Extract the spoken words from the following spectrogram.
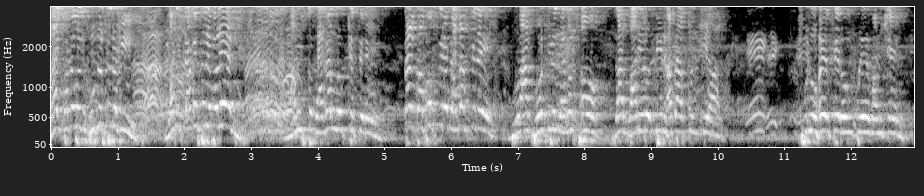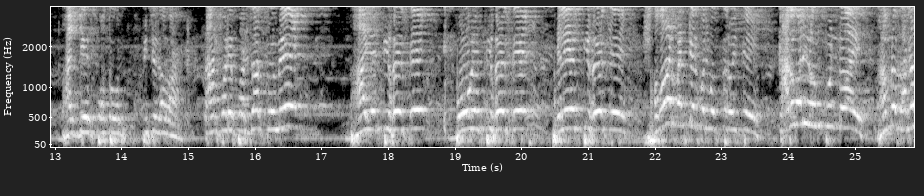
ভাই কথা বলতে ভুল হচ্ছে নাকি? মানুষ কাকে চেনে বলেন? মানুষ তো জায়গার লোককে চেনে। তার বাপক চেনে দাদা চেনে। আর ভোট দিলে জায়গার সহ যার বাড়ি হলো দিন হাটা কুচবিহার শুরু হয়েছে রংপুরের মানুষের ভাগ্যের পতন পিছিয়ে যাওয়া। তারপরে পর্যায়ক্রমে ভাই এমপি হয়েছে, বউ এমপি হয়েছে, ছেলে এমপি হয়েছে, সবার ভাগ্যের পরিবর্তন হয়েছে কারও বাড়ি রংপুর নয়, আমরা বাঘা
